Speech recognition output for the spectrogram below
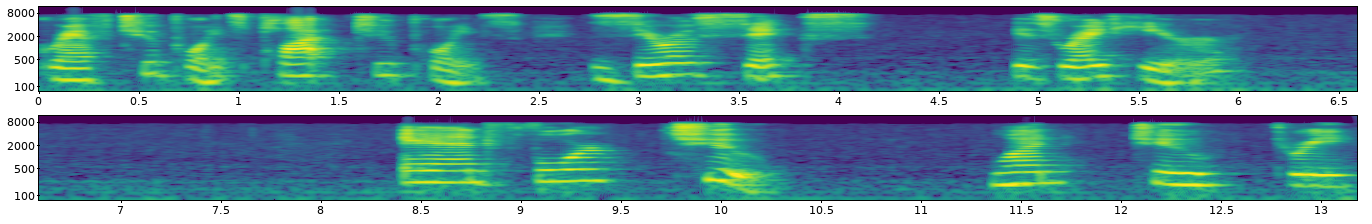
graph two points, plot two points. 0, 6 is right here. And 4, 2. 1, 2, 3,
